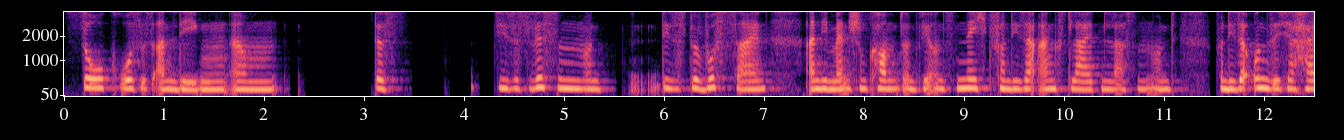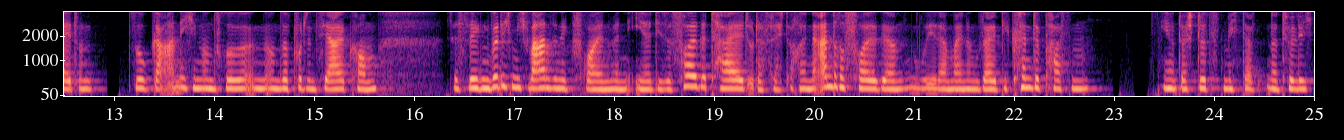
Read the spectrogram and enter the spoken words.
so großes Anliegen, ähm, dass dieses Wissen und dieses Bewusstsein an die Menschen kommt und wir uns nicht von dieser Angst leiten lassen und von dieser Unsicherheit und so gar nicht in unsere, in unser Potenzial kommen. Deswegen würde ich mich wahnsinnig freuen, wenn ihr diese Folge teilt oder vielleicht auch eine andere Folge, wo ihr der Meinung seid, die könnte passen. Ihr unterstützt mich da natürlich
